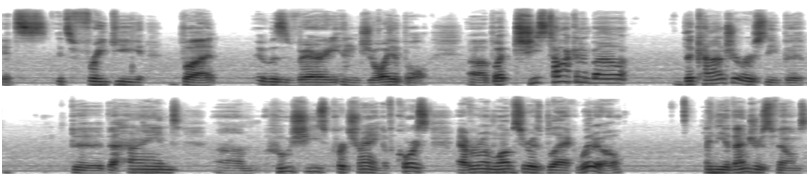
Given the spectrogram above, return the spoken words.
It's it's freaky, but it was very enjoyable. Uh, but she's talking about the controversy be, be, behind um, who she's portraying. Of course, everyone loves her as Black Widow in the Avengers films,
